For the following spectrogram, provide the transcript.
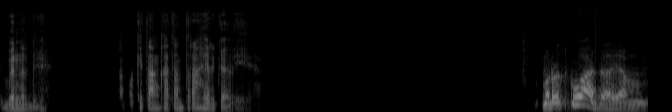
bener deh. Apa kita angkatan terakhir kali ya? Menurutku ada yang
